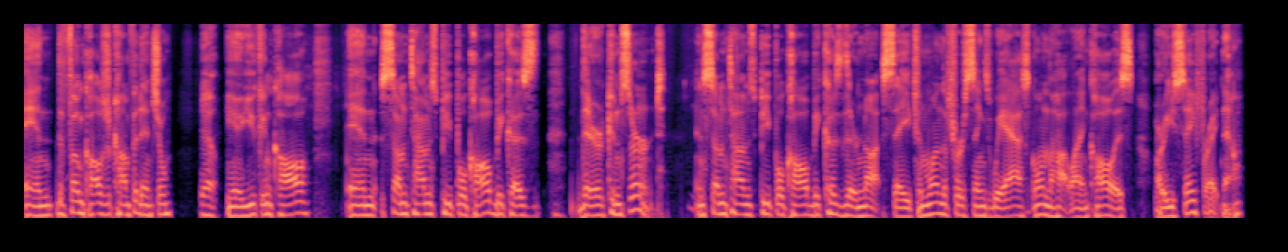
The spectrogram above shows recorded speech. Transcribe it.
And the phone calls are confidential. Yeah. You know, you can call and sometimes people call because they're concerned. And sometimes people call because they're not safe. And one of the first things we ask on the hotline call is, are you safe right now?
